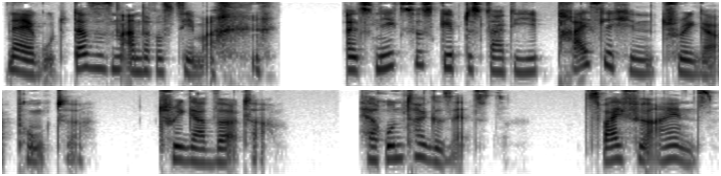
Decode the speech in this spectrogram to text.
Naja gut, das ist ein anderes Thema. Als nächstes gibt es da die preislichen Triggerpunkte, Triggerwörter. Heruntergesetzt, zwei für eins,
